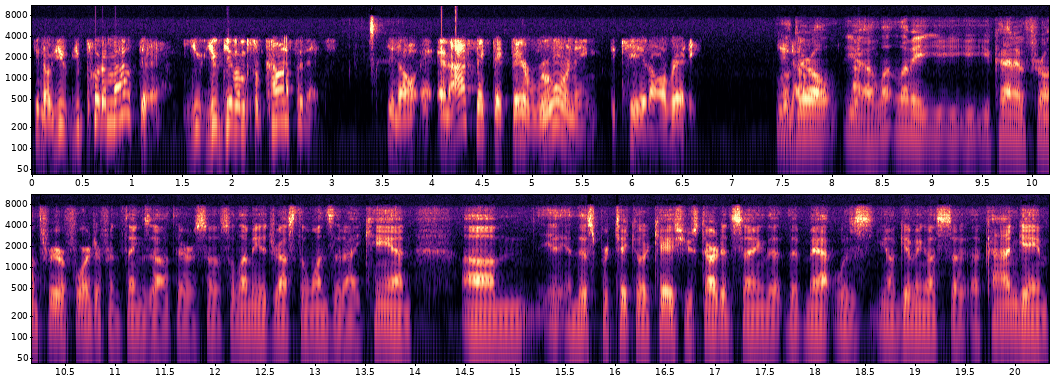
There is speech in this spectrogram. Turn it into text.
you know, you you put them out there. You you give them some confidence. You know, and I think that they're ruining the kid already. Well, Daryl, yeah, let, let, me. You, you, kind of thrown three or four different things out there, so so let me address the ones that I can. Um, in, in, this particular case, you started saying that, that Matt was, you know, giving us a, a con game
